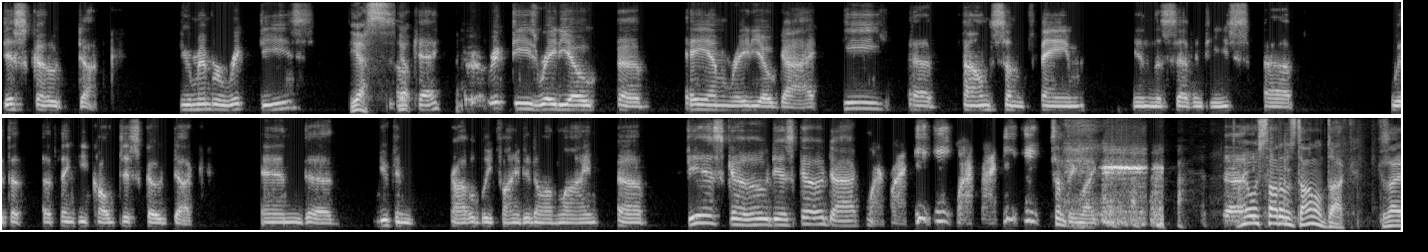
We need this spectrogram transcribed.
Disco Duck. Do you remember Rick Dees? Yes. Yep. Okay. Rick Dees, radio, uh, AM radio guy. He uh, found some fame in the 70s uh, with a, a thing he called Disco Duck. And uh, you can probably find it online. Uh, disco, disco duck, quack, quack, ee, ee, quack, quack, ee, ee, something like that. I always thought it was Donald Duck because I,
